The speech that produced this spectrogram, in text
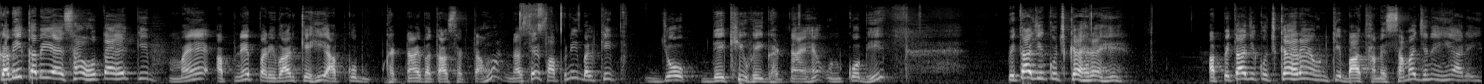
कभी कभी ऐसा होता है कि मैं अपने परिवार के ही आपको घटनाएँ बता सकता हूँ, न सिर्फ़ अपनी, बल्कि जो देखी हुई घटनाएँ हैं, उनको भी। पिताजी कुछ कह रहे हैं। अब पिताजी कुछ कह रहे हैं, उनकी बात हमें समझ नहीं आ रही।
